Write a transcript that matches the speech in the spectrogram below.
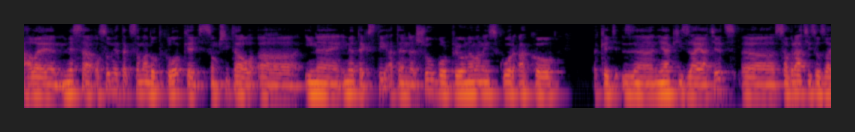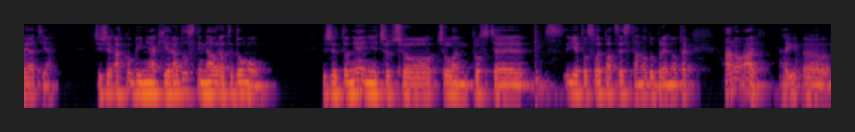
Ale mne sa osobne tak sa ma dotklo, keď som čítal uh, iné, iné texty a ten šup bol prirovnávaný skôr ako keď nejaký zajatec uh, sa vráti zo zajatia. Čiže akoby nejaký radostný návrat domov. Že to nie je niečo, čo, čo len proste je to slepá cesta, no dobre, no tak áno aj, hej, uh,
